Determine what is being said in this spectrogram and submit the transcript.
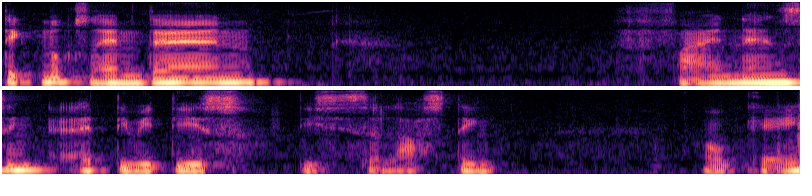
take notes and then financing activities this is the last thing. Okay.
